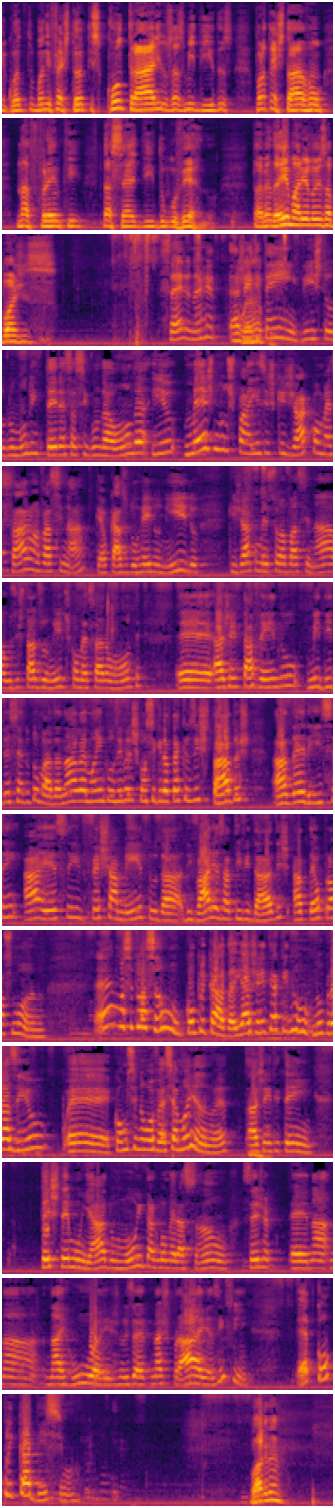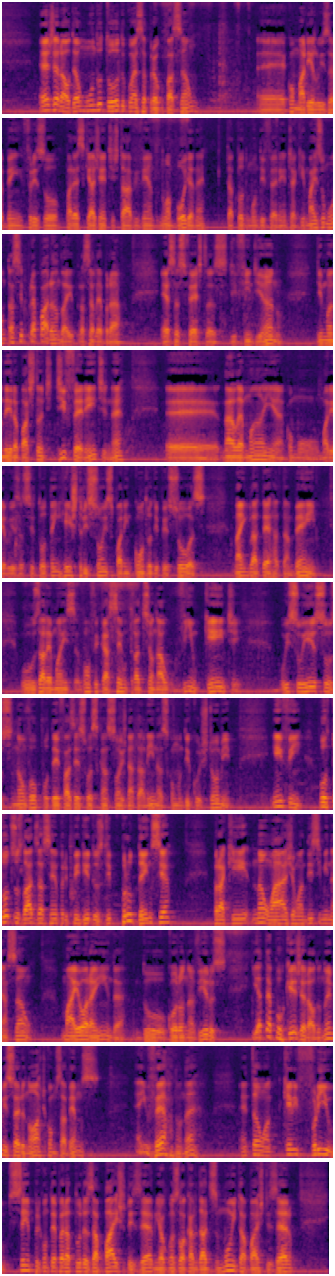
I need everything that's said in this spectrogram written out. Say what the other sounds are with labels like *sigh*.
enquanto manifestantes contrários às medidas protestavam na frente da sede do governo. Tá vendo aí, Maria Luísa Borges? Sério, né? A Não gente é, tem visto no mundo inteiro essa segunda onda e mesmo nos países que já começaram a vacinar, que é o caso do Reino Unido, que já começou a vacinar, os Estados Unidos começaram ontem, é, a gente está vendo medidas sendo tomadas. Na Alemanha, inclusive, eles conseguiram até que os estados aderissem a esse fechamento da, de várias atividades até o próximo ano. É uma situação complicada. E a gente aqui no, no Brasil, é como se não houvesse amanhã, não é? A gente tem testemunhado muita aglomeração, seja é, na, na, nas ruas, nos, é, nas praias, enfim. É complicadíssimo. Wagner? É, Geraldo, é o mundo todo com essa preocupação. É, como Maria Luísa bem frisou, parece que a gente está vivendo numa bolha, né? Está todo mundo diferente aqui, mas o mundo está se preparando aí para celebrar essas festas de fim de ano de maneira bastante diferente, né? É, na Alemanha, como Maria Luísa citou, tem restrições para encontro de pessoas. Na Inglaterra também. Os alemães vão ficar sem o tradicional vinho quente. Os suíços não vão poder fazer suas canções natalinas como de costume. Enfim, por todos os lados há sempre pedidos de prudência para que não haja uma disseminação maior ainda do coronavírus. E até porque, Geraldo, no hemisfério norte, como sabemos, é inverno, né? Então, aquele frio, sempre com temperaturas abaixo de zero, em algumas localidades muito abaixo de zero,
